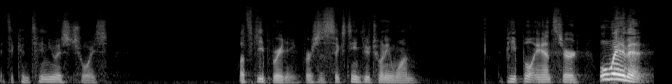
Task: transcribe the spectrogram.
It's a continuous choice. Let's keep reading, verses 16 through 21. The people answered, Well, wait a minute.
